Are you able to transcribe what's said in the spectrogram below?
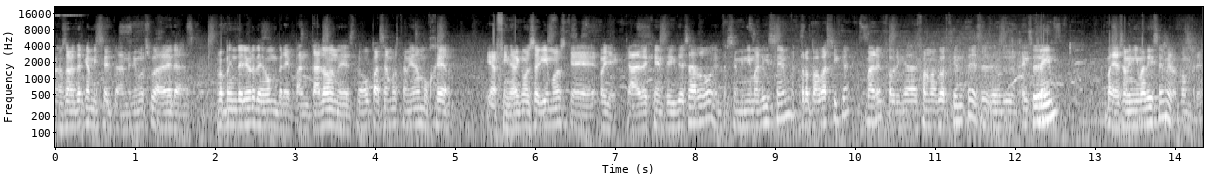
Vamos a meter camisetas, metimos sudaderas, ropa interior de hombre, pantalones, luego pasamos también a mujer. Y al final conseguimos que, oye, cada vez que necesites algo, entras en Minimalism, ropa básica, ¿vale? Fabricada de forma consciente, ese es el, el Sí. Vayas a Minimalism y lo compres.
